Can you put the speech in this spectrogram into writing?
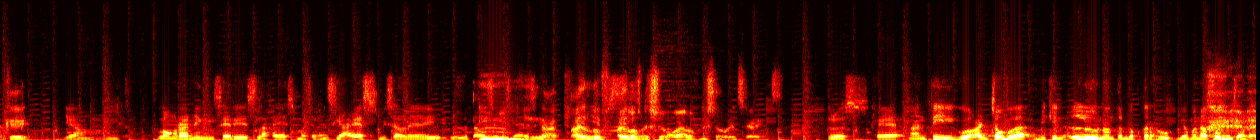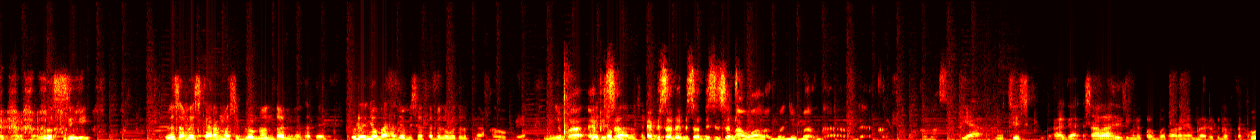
Oke. yang long running series lah kayak semacam NCIS misalnya, ya, lu tahu Hmm, NCIS kan? ya, I love I love the show. I love the show in series. Terus kayak nanti gue akan coba bikin lu nonton Doctor Who gimana pun caranya. We'll see. Lu sampai sekarang masih belum nonton kan satu Udah nyoba satu episode tapi lu tetap nggak hook ya. Nyoba Gua episode episode episode di season awal gue nyoba enggak enggak ke, ke masuk. Ya, which is agak salah sih sebenarnya kalau buat orang yang baru ke Doctor Who.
